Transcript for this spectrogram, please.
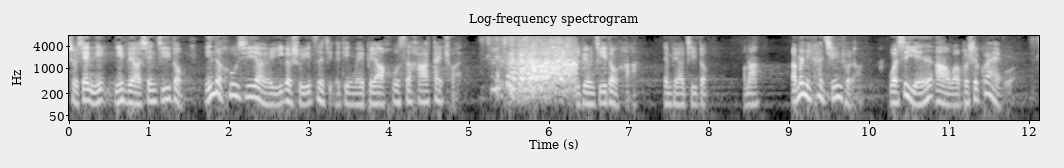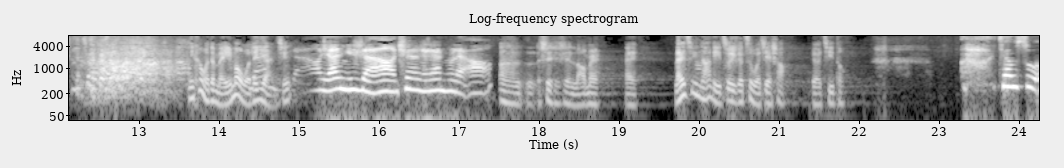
首先您您不要先激动，您的呼吸要有一个属于自己的定位，不要呼嘶哈带喘。你不用激动哈，先不要激动，好吗？老妹儿，你看清楚了，我是人啊，我不是怪物。你看我的眉毛，我的眼睛，啊，原来你是人啊，现在才看出来啊。嗯，是是是，老妹儿，哎，来自于哪里？做一个自我介绍，不要激动。江苏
